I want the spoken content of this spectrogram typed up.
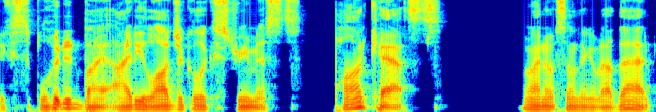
exploited by ideological extremists. Podcasts. Oh, I know something about that.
